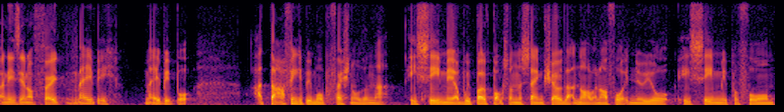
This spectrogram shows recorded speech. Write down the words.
an easy enough fight? Maybe, maybe, but I, I think he'd be more professional than that. He's seen me, we both boxed on the same show that night when I fought in New York. He's seen me perform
